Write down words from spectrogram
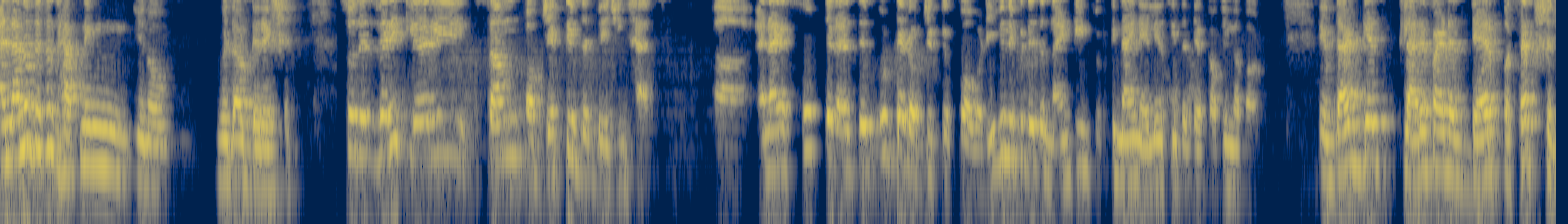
and none of this is happening. You know, without direction. So there's very clearly some objective that Beijing has. Uh, and I hope that as they put that objective forward, even if it is a 1959 LAC that they're talking about, if that gets clarified as their perception,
